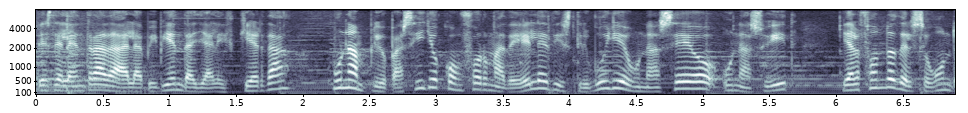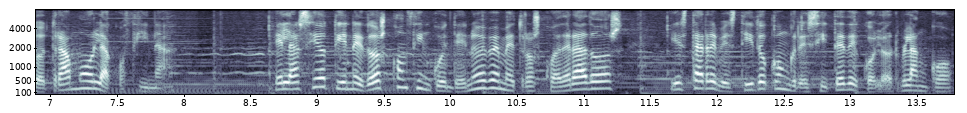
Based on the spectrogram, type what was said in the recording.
Desde la entrada a la vivienda y a la izquierda, un amplio pasillo con forma de L distribuye un aseo, una suite y al fondo del segundo tramo la cocina. El aseo tiene 2,59 metros cuadrados y está revestido con gresite de color blanco.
